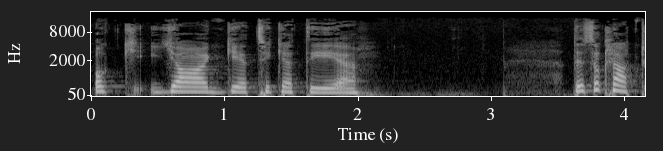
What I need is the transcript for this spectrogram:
Och jag tycker att det, det är såklart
